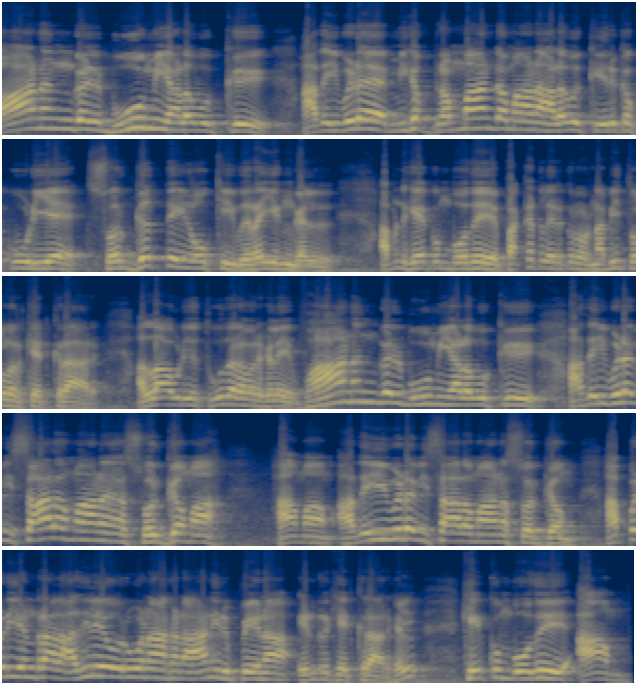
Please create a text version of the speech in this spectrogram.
வானங்கள் பூமி அளவுக்கு அதை விட மிக பிரம்மாண்டமான அளவுக்கு இருக்கக்கூடிய சொர்க்கத்தை நோக்கி விரையுங்கள். அப்படின்னு கேட்கும்போது பக்கத்தில் இருக்கிற ஒரு நபித்தோழர் கேட்கிறார் அல்லாஹ்வுடைய தூதர் அவர்களே வானங்கள் பூமி அளவுக்கு அதை விட விசாலமான சொர்க்கமா? ஆமாம் அதைவிட விசாலமான சொர்க்கம். அப்படி என்றால் அதிலே ஒருவனாக நான் இருப்பேனா? என்று கேட்கிறார்கள். கேட்கும்போது ஆம்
